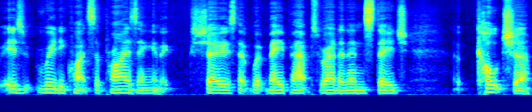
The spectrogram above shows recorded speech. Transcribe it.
is really quite surprising, and it shows that maybe perhaps we're at an end stage culture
